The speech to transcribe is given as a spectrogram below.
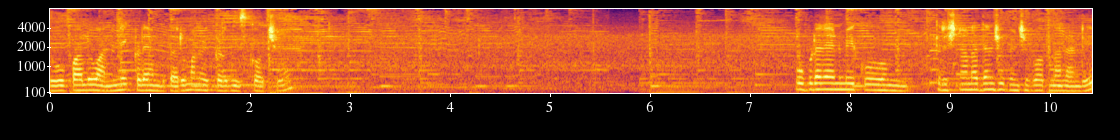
ధూపాలు అన్నీ ఇక్కడే అమ్ముతారు. మనం ఇక్కడ తీసుకోవచ్చు. ఇప్పుడు నేను మీకు కృష్ణానదిని చూపించబోతున్నానండి.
